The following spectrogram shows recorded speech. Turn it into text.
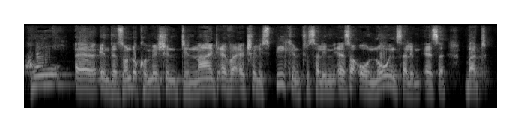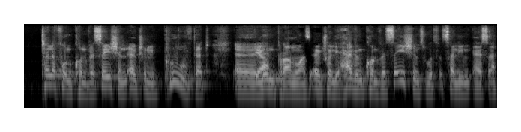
who, uh, in the Zondo Commission, denied ever actually speaking to Salim Essa or knowing Salim Essa, but telephone conversation actually proved that uh, yeah. Lynne Brown was actually having conversations with Salim Essa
